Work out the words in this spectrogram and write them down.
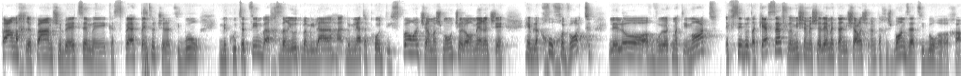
פעם אחרי פעם שבעצם אה, כספי הפנסיות של הציבור מקוצצים באכזריות במילה, במילת הקוד תספורת, שהמשמעות שלה אומרת שהם לקחו חובות ללא ערבויות מתאימות, הפסידו את הכסף ומי שמשלם את, הנשאר לשלם את החשבון זה הציבור הרחב.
